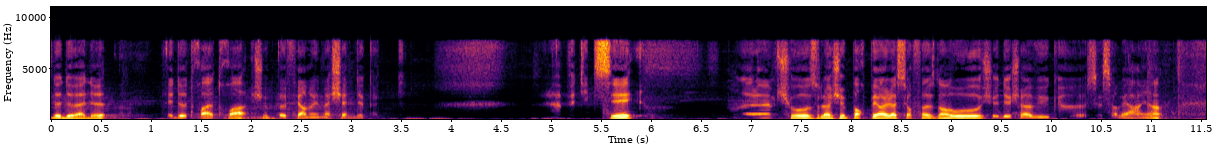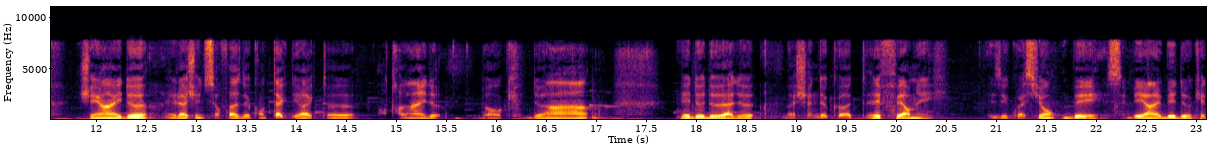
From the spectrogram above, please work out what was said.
De 1, de 2 à 2 et de 3 à 3, je peux fermer ma chaîne de coque. La petite C, on a la même chose. Là, je peux repérer la surface d'en haut. J'ai déjà vu que ça servait à rien. J'ai 1 et 2, et là j'ai une surface de contact direct euh, entre 1 et 2. Donc de 1 à 1 et de 2 à 2, ma chaîne de cote est fermée. Les équations B, c'est B1 et B2 qui,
